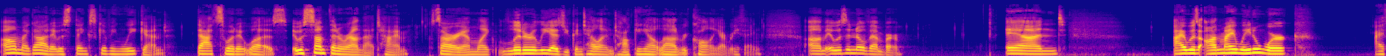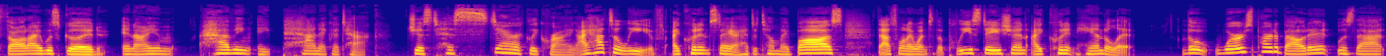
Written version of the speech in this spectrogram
Oh my God, it was Thanksgiving weekend. That's what it was. It was something around that time. Sorry, I'm like literally, as you can tell, I'm talking out loud, recalling everything. Um, it was in November. And I was on my way to work I thought I was good, and I am having a panic attack, just hysterically crying. I had to leave. I couldn't stay. I had to tell my boss. That's when I went to the police station. I couldn't handle it. The worst part about it was that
